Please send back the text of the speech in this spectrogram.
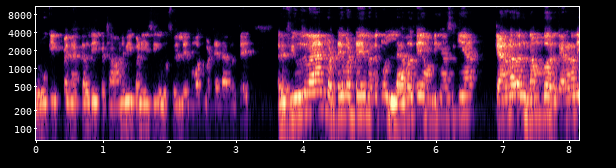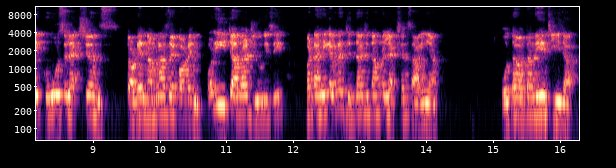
ਜੋ ਕਿ ਪੈਨੈਕਲ ਦੀ ਪਛਾਣ ਵੀ ਬਣੀ ਸੀ ਉਸ ਵੇਲੇ ਬਹੁਤ ਵੱਡੇ ਲੈਵਲ ਤੇ। ਰਿਫਿਊਜ਼ਲਾਂ ਵੱਡੇ ਵੱਡੇ ਮਤਲਬ ਕੋਈ ਲੈਵਲ ਤੇ ਆਉਂਦੀਆਂ ਸੀਗੀਆਂ। ਕੈਨੇਡਾ ਦਾ ਨੰਬਰ ਕੈਨੇਡਾ ਦੀ ਕੋਰਸ ਸਿਲੈਕਸ਼ਨਸ ਤੁਹਾਡੇ ਨੰਬਰਾਂ ਦੇ ਅਕੋਰਡਿੰਗ ਬੜੀ ਜ਼ਿਆਦਾ ਜ਼ਰੂਰੀ ਸੀ। ਬਟ ਆਹੀ ਗੱਲ ਨਾ ਜਿੱਦਾਂ ਜਿੱਦਾਂ ਹੁਣ ਇਲੈਕਸ਼ਨਸ ਆ ਰਹੀਆਂ ਉਦਾਂ ਉਦਾਂ ਦੀ ਇਹ ਚੀਜ਼ ਆ।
